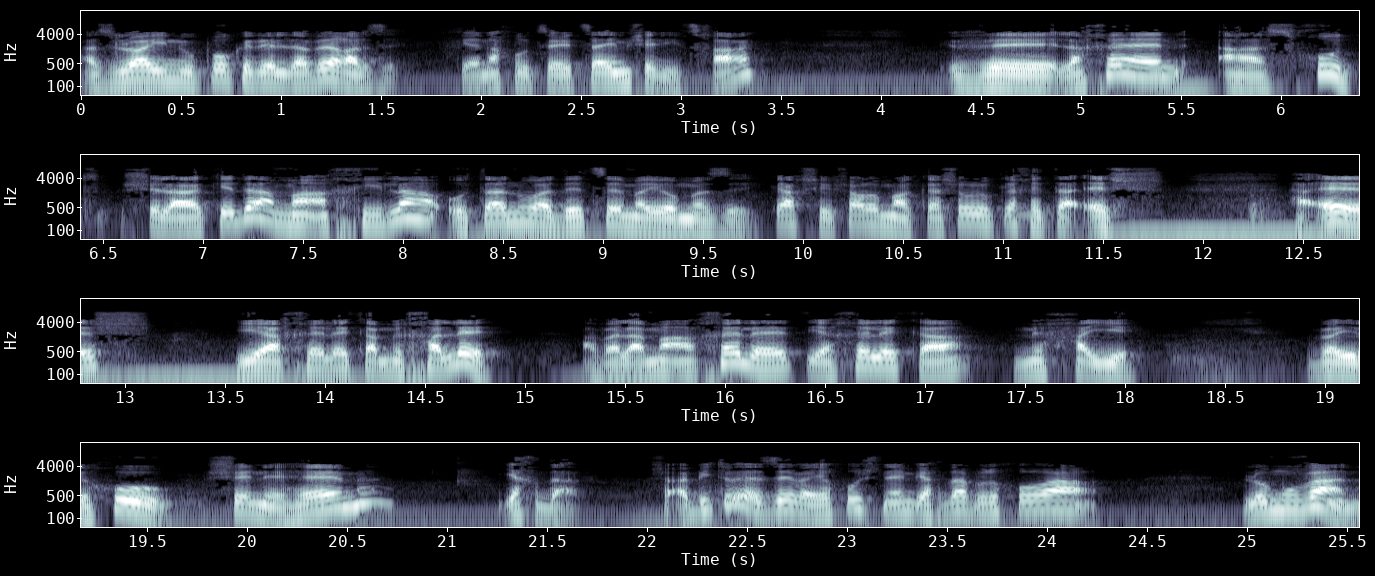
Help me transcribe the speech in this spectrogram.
אז לא היינו פה כדי לדבר על זה, כי אנחנו צאצאים של יצחק, ולכן הזכות של העקדה מאכילה אותנו עד עצם היום הזה. כך שאפשר לומר, כאשר הוא לוקח את האש, האש היא החלק המכלה, אבל המאכלת היא החלק המחיה. וילכו שניהם יחדיו. עכשיו, הביטוי הזה, וילכו שניהם יחדיו, הוא לכאורה לא מובן.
